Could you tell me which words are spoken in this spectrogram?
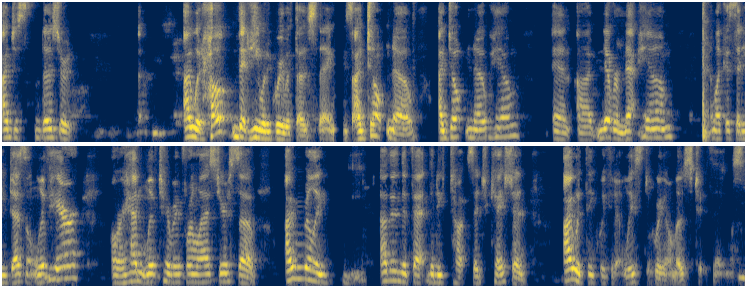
I just, those are I would hope that he would agree with those things. I don't know. I don't know him, and I've never met him. And like I said, he doesn't live here or hadn't lived here before last year. So I really, other than the fact that he talks education, I would think we could at least agree on those two things.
